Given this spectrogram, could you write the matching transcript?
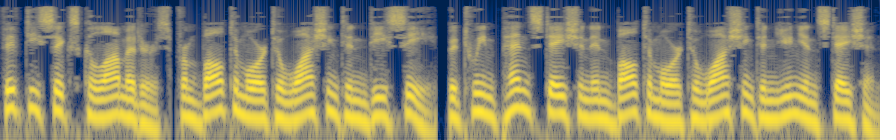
56 kilometers from Baltimore to Washington, D.C., between Penn Station in Baltimore to Washington Union Station.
